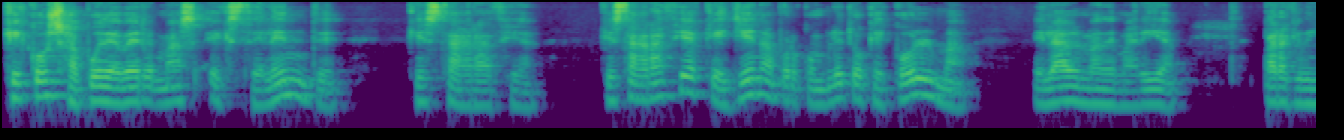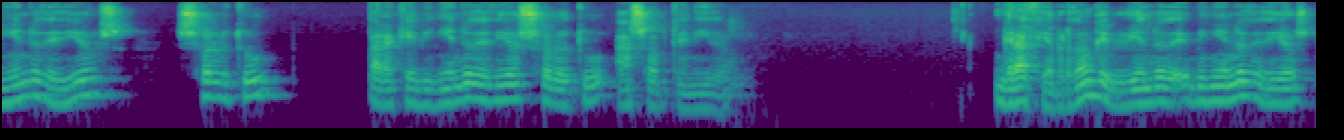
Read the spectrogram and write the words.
¿Qué cosa puede haber más excelente que esta gracia? Que esta gracia que llena por completo, que colma el alma de María, para que viniendo de Dios, solo tú, para que viniendo de Dios, solo tú has obtenido. Gracia, perdón, que viviendo viniendo de Dios,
